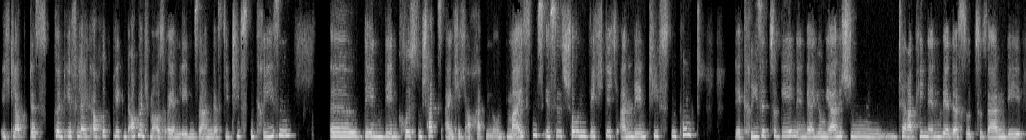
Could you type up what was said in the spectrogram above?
ich glaube, das könnt ihr vielleicht auch rückblickend auch manchmal aus eurem Leben sagen, dass die tiefsten Krisen äh, den, den größten Schatz eigentlich auch hatten. Und meistens ist es schon wichtig, an den tiefsten Punkt der Krise zu gehen. In der jungianischen Therapie nennen wir das sozusagen die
